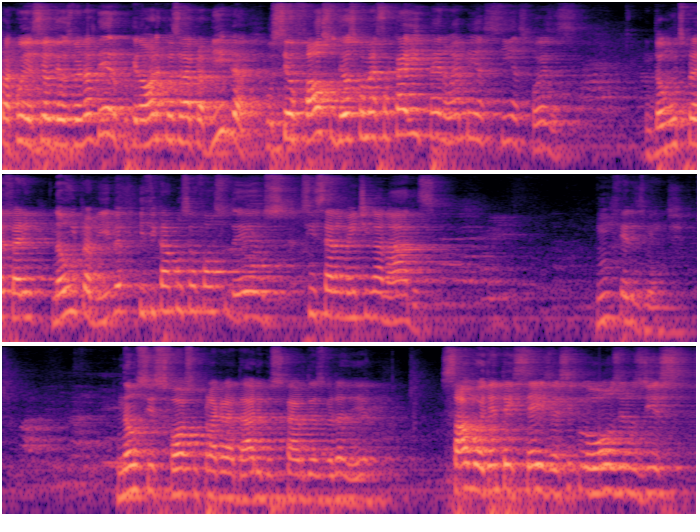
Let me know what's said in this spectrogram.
para conhecer o Deus verdadeiro, porque na hora que você vai para a Bíblia, o seu falso Deus começa a cair. É, não é bem assim as coisas. Então muitos preferem não ir para a Bíblia e ficar com o seu falso Deus, sinceramente enganados. Infelizmente. Não se esforçam para agradar e buscar o Deus verdadeiro. Salmo 86, versículo 11 nos diz:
